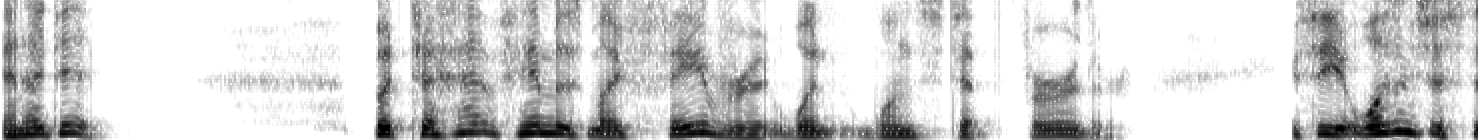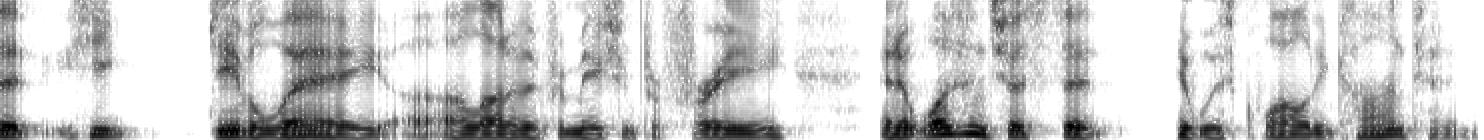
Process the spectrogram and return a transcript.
And I did. But to have him as my favorite went one step further. You see, it wasn't just that he gave away a lot of information for free. And it wasn't just that it was quality content.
